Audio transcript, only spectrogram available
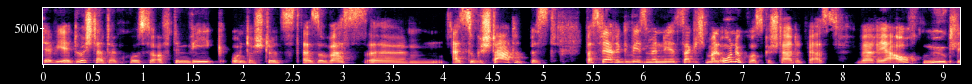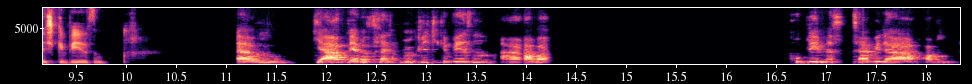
der VR-Durchstarterkurs so auf dem Weg unterstützt? Also was, ähm, als du gestartet bist, was wäre gewesen, wenn du jetzt, sag ich mal, ohne Kurs gestartet wärst? Wäre ja auch möglich gewesen. Ähm, ja, wäre vielleicht möglich gewesen, aber Problem ist ja wieder, ähm,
